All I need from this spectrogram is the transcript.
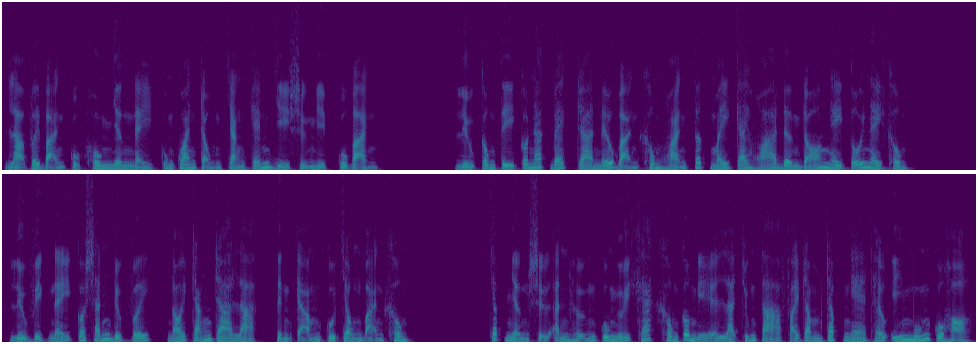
là với bạn cuộc hôn nhân này cũng quan trọng chẳng kém gì sự nghiệp của bạn. Liệu công ty có nát bét ra nếu bạn không hoàn tất mấy cái hóa đơn đó ngay tối nay không? Liệu việc này có sánh được với, nói trắng ra là, tình cảm của chồng bạn không? Chấp nhận sự ảnh hưởng của người khác không có nghĩa là chúng ta phải răm rắp nghe theo ý muốn của họ.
